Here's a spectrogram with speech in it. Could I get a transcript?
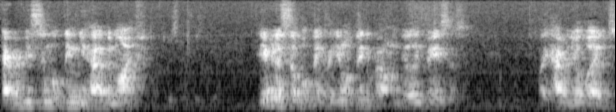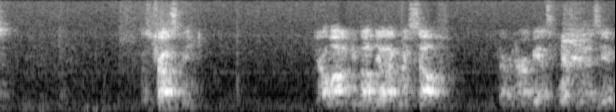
every single thing you have in life. Even the simple things that you don't think about on a daily basis, like having your legs. Just trust me. There are a lot of people out there like myself that will never be as fortunate as you.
